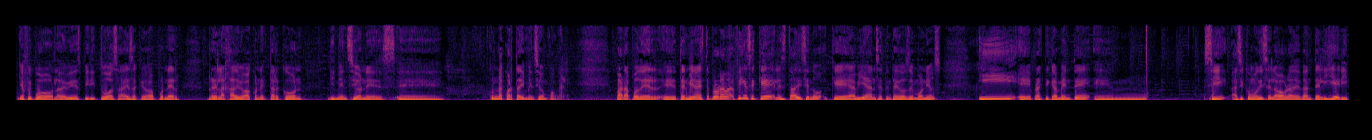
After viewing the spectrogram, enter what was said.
Ya fui por la bebida espirituosa, esa que me va a poner relajado y me va a conectar con dimensiones. eh, con una cuarta dimensión, póngale para poder eh, terminar este programa. Fíjense que les estaba diciendo que habían 72 demonios y eh, prácticamente, em, sí, así como dice la obra de Dante Alighieri,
